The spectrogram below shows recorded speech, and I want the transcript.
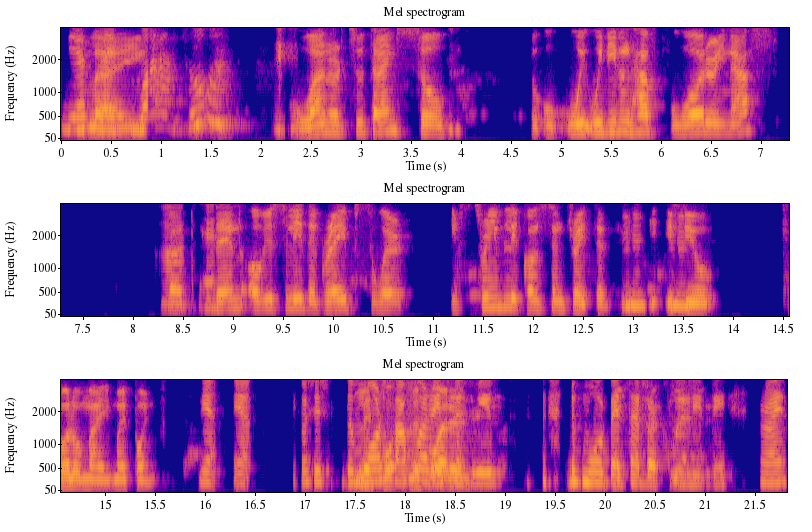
Yes, like, Like- one or two. one or two times. So we, we didn't have water enough but Okay. then obviously the grapes were extremely concentrated Mhm, i- if mhm. you follow my my point Yeah, yeah. Because it's the Less more wa- suffer is the water. grape, the more better Exactly. the quality, right?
